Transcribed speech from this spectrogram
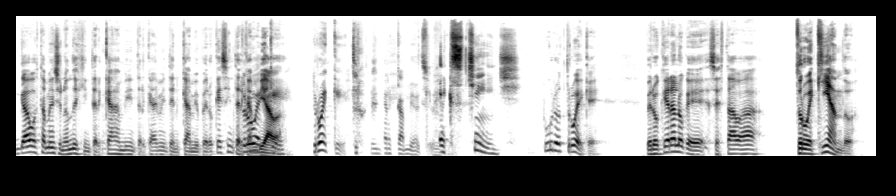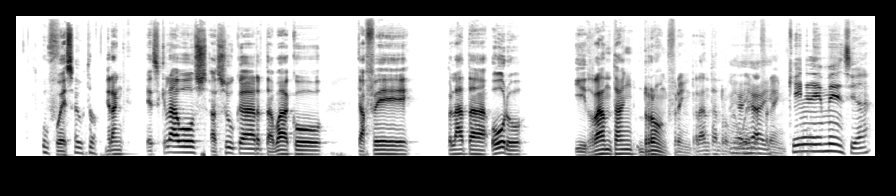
Gabo está mencionando es que intercambio, intercambio, intercambio, pero ¿qué se intercambiaba? Trueque. Trueque. de intercambio. Exchange. Puro trueque. Pero ¿qué era lo que se estaba truequeando? Uf, Pues me gustó. eran esclavos, azúcar, tabaco, café, plata, oro y rantan ron, fren. Rantan ron, Ay, abuelo, ay. fren. Qué demencia.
